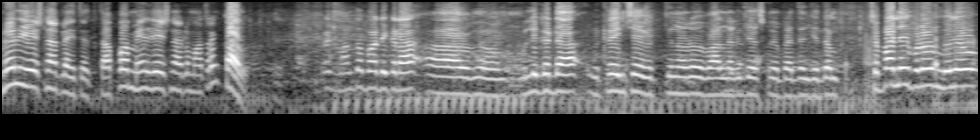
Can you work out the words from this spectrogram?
మేలు చేసినట్లయితే తప్ప మేలు చేసినట్లు మాత్రం కాదు. మనతో పాటు ఇక్కడ ఉల్లిగడ్డ విక్రయించే వ్యక్తి ఉన్నారు. వాళ్ళని అడిగి తెలుసుకునే ప్రయత్నం చేద్దాం. చెప్పండి ఇప్పుడు మీరు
